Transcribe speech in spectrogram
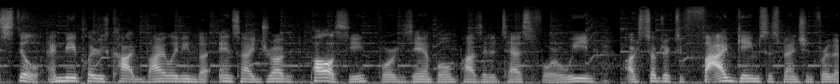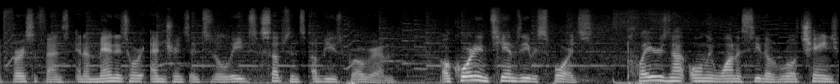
Still, NBA players caught violating the anti-drug policy, for example, positive tests for weed, are subject to 5-game suspension for their first offense and a mandatory entrance into the league's substance abuse program. According to TMZ Sports, players not only want to see the rule change,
